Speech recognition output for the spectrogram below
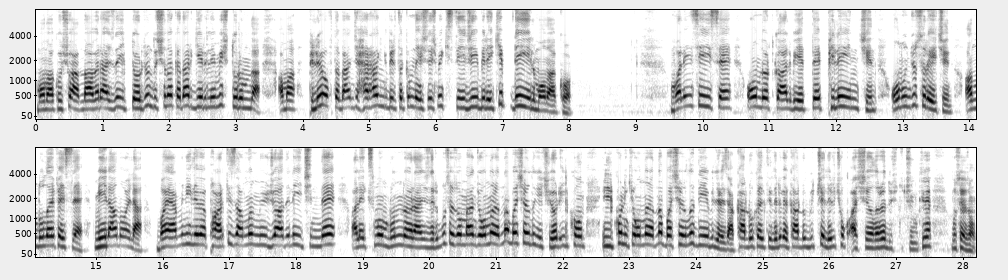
Monaco şu anda averajda ilk dördün dışına kadar gerilemiş durumda. Ama playoff'ta bence herhangi bir takımla eşleşmek isteyeceği bir ekip değil Monaco. Valencia ise 14 galibiyette play-in için 10. sıra için Anadolu Efes'le, Milano'yla, Bayern Münih'le ve Partizan'la mücadele içinde Alex Mumru'nun öğrencileri. Bu sezon bence onlar adına başarılı geçiyor. İlk 10, ilk 12 onlar adına başarılı diyebiliriz. Yani kadro kaliteleri ve kadro bütçeleri çok aşağılara düştü çünkü bu sezon.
